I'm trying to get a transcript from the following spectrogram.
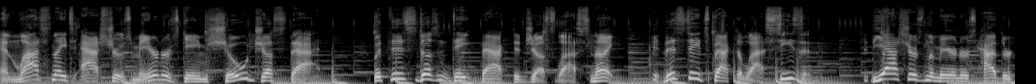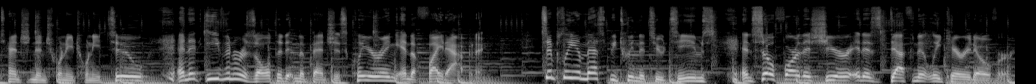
and last night's Astros Mariners game showed just that. But this doesn't date back to just last night. This dates back to last season. The Astros and the Mariners had their tension in 2022, and it even resulted in the benches clearing and a fight happening. Simply a mess between the two teams, and so far this year, it has definitely carried over.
